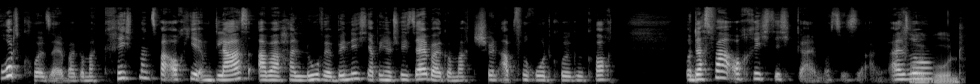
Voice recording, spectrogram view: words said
Rotkohl selber gemacht. Kriegt man zwar auch hier im Glas, aber hallo, wer bin ich? Habe ich natürlich selber gemacht. Schön Apfelrotkohl gekocht. Und das war auch richtig geil, muss ich sagen. Also gut.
